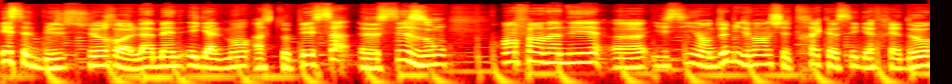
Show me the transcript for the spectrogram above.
Et cette blessure euh, l'amène également à stopper sa euh, saison. En fin d'année, euh, il signe en 2020 chez Trek Segafredo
